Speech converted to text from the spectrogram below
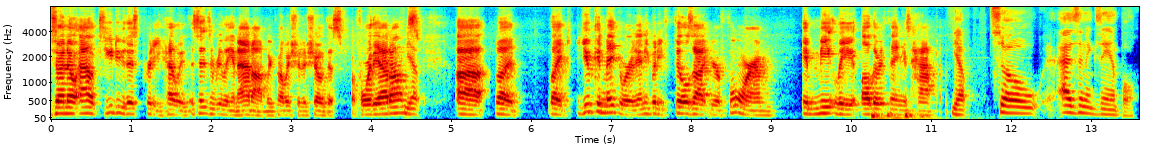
So I know Alex, you do this pretty heavily. This isn't really an add-on. We probably should have showed this before the add-ons. Yep. Uh, but like you can make it where anybody fills out your form, immediately other things happen. Yep. So as an example,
